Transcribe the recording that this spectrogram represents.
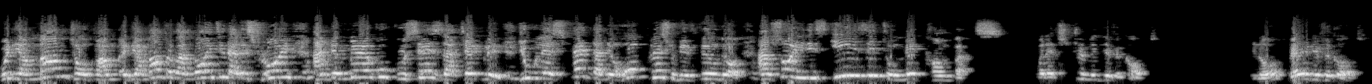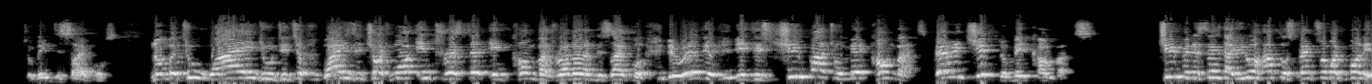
with the amount of um, the amount of anointing that is flowing and the miracle crusades that take place, you will expect that the whole place will be filled up. And so it is easy to make converts, but extremely difficult. You know, very difficult to make disciples. Number two, why do the church, why is the church more interested in converts rather than disciples? The it is cheaper to make converts, very cheap to make converts. Cheap in the sense that you don't have to spend so much money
